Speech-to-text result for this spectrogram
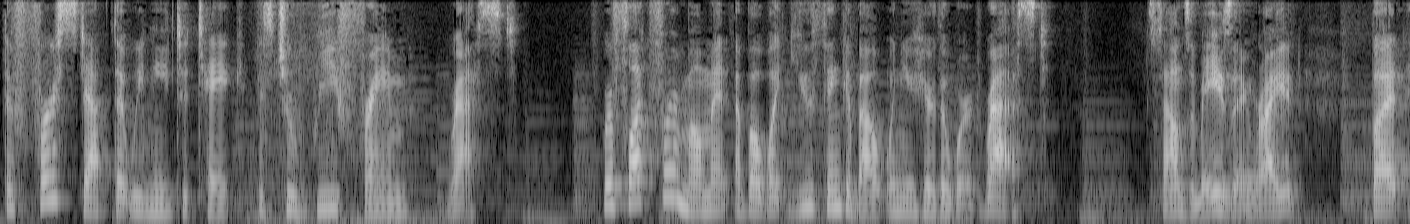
The first step that we need to take is to reframe rest. Reflect for a moment about what you think about when you hear the word rest. Sounds amazing, right? But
